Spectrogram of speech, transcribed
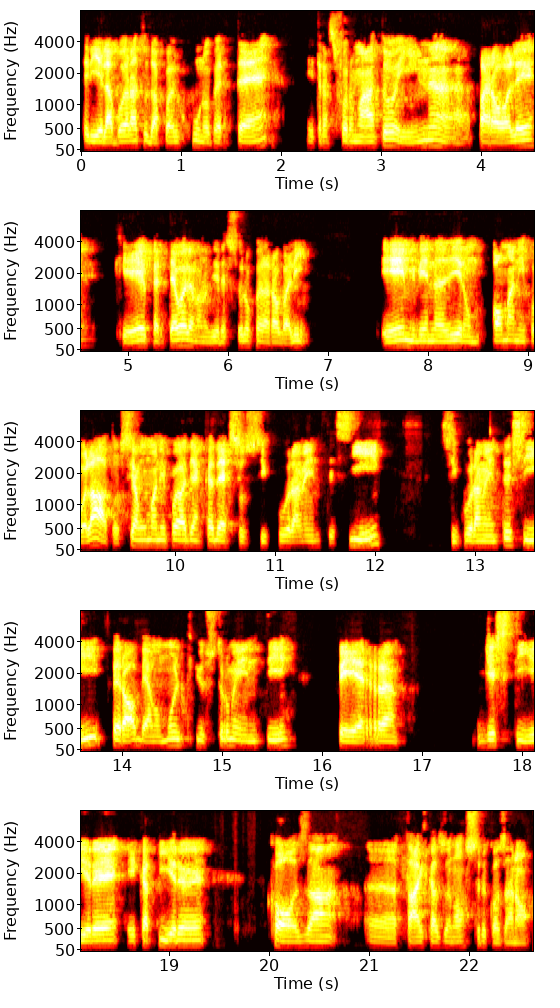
rielaborato da qualcuno per te e trasformato in eh, parole che per te volevano dire solo quella roba lì. E mi viene da dire un po' manipolato. Siamo manipolati anche adesso? Sicuramente sì, sicuramente sì, però abbiamo molti più strumenti per gestire e capire cosa eh, fa il caso nostro e cosa no.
